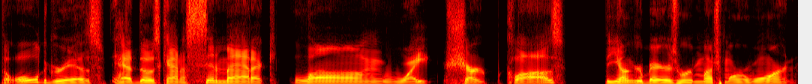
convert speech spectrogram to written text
The old Grizz had those kind of cinematic, long, white, sharp claws. The younger bears were much more worn,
